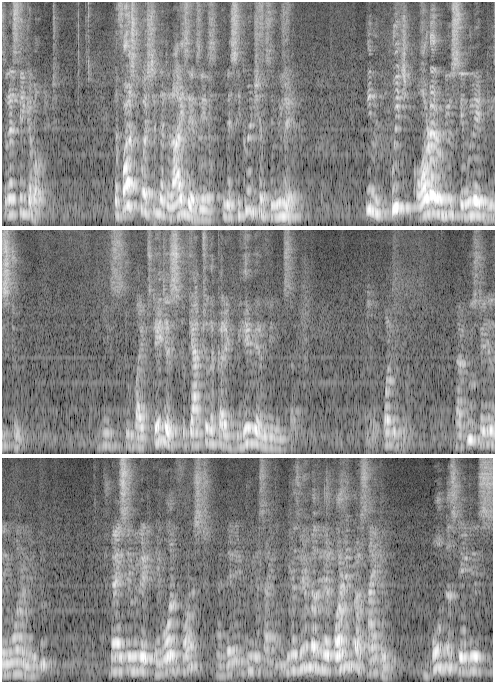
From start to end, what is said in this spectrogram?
So let's think about it. The first question that arises is, in a sequential simulator, in which order would you simulate these two? These two pipe stages to capture the correct behavior within each cycle. What do you think? Two stages, M1 and M2. Should I simulate M1 first and then M2 in a cycle? Because remember, in a particular cycle, both the stages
